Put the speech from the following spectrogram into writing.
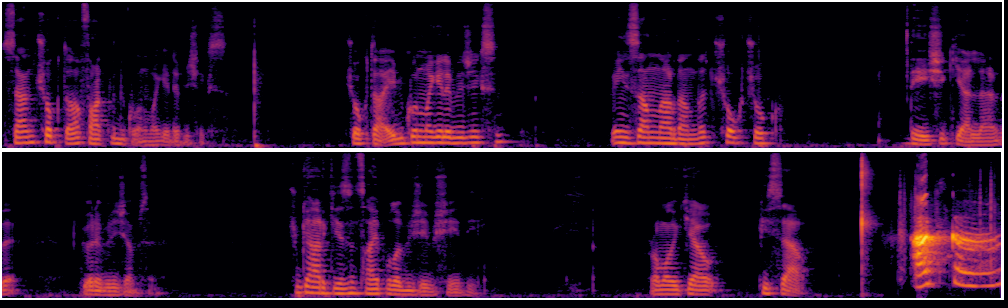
sen çok daha farklı bir konuma gelebileceksin. Çok daha iyi bir konuma gelebileceksin. Ve insanlardan da çok çok değişik yerlerde görebileceğim seni. Çünkü herkesin sahip olabileceği bir şey değil. Romalı. Peace out. Aşkım.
